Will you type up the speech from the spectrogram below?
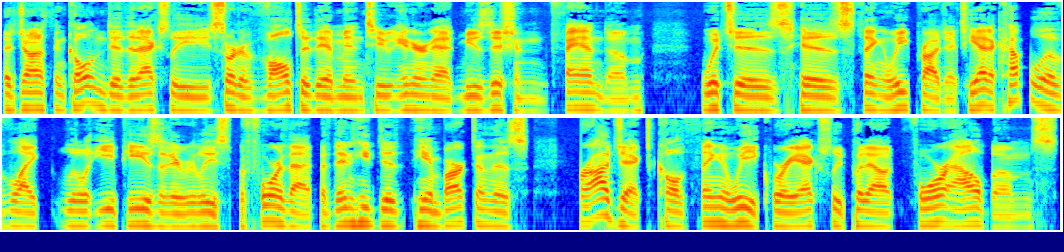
that Jonathan Coulton did that actually sort of vaulted him into internet musician fandom, which is his thing a week project. He had a couple of like little EPs that he released before that, but then he did he embarked on this project called Thing a Week where he actually put out four albums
